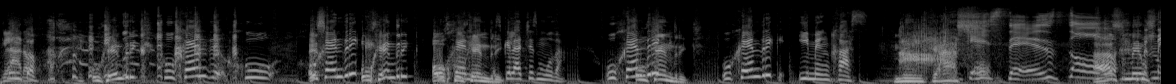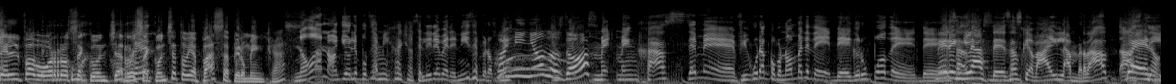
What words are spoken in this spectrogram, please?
Claro. Punto. ¿Uhendrick? Jugend- Ju- Uhendrik. ¿Uhendrik o Juhendrik? Es que la H es muda. Uhendrik. Uhendrik. Uhendrik y Menjas. Menjas. ¿Qué es eso? Hazme Me- usted el favor, Rosa Concha. ¿Mujer? Rosa Concha todavía pasa, pero Menjas. No, no, yo le puse a mi hija Jocelyn de Berenice, pero... ¿Son me- niños los dos? Me, Menjas se me figura como nombre de, de grupo de... de esas, de esas que bailan, ¿verdad? Bueno,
